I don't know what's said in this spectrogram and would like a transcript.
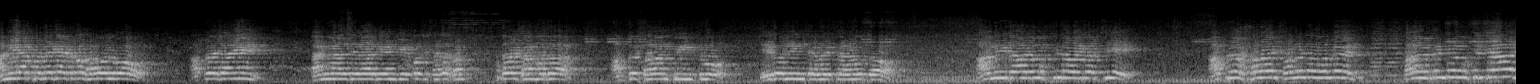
আমি আপনাদেরকে একটা কথা বলব। আপনারা জানেন টাঙ্গাইল জেলা বিএনপি প্রতিষ্ঠাতা সম্পাদক আব্দুল সালাম পিন্টু দীর্ঘদিন দেবে তার উদ্য আমি তার মুক্তি দাবি করছি আপনারা সবাই সমাজে বলবেন পিন্টু মুক্তি চান।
